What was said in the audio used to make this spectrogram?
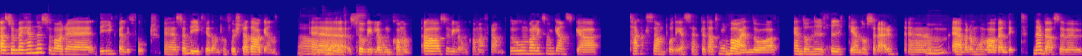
Alltså med henne så var det, det gick väldigt fort. Eh, så att det Mm. gick redan på första dagen. Ja, Eh, så ville hon komma, ja så ville hon komma fram. Så hon var liksom ganska tacksam på det sättet att hon Mm. var ändå, ändå nyfiken och sådär. Eh, Mm. Även om hon var väldigt nervös över,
